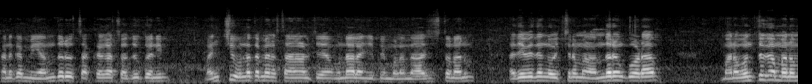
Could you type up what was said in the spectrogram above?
కనుక మీ అందరూ చక్కగా చదువుకొని మంచి ఉన్నతమైన స్థానాలు చే ఉండాలని చెప్పి మనందరూ ఆశిస్తున్నాను. అదేవిధంగా వచ్చిన మన అందరం కూడా మన వంతుగా మనం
